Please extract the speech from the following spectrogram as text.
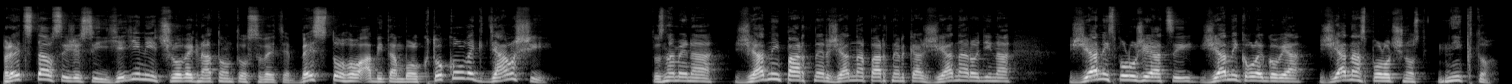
Predstav si, že si jediný človek na tomto svete, bez toho, aby tam bol ktokoľvek ďalší. To znamená, žiadny partner, žiadna partnerka, žiadna rodina, žiadni spolužiaci, žiadni kolegovia, žiadna spoločnosť, nikto.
